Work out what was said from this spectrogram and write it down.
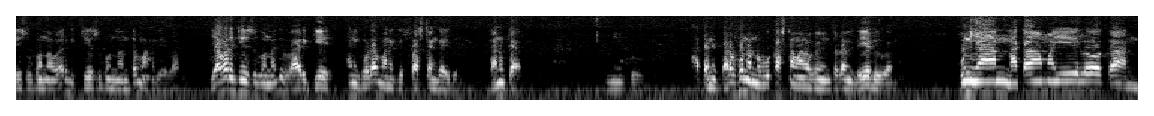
చేసుకున్న వారికి చేసుకున్నంత మహాదేవ. ఎవరు చేసుకున్నది వారికే అని కూడా మనకి స్పష్టంగా ఇది కనుక నీకు. అతని తరఫున నువ్వు కష్టం అనుభవించడం లేదు అని. పుణ్యాన్న కామయే లోకాన్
